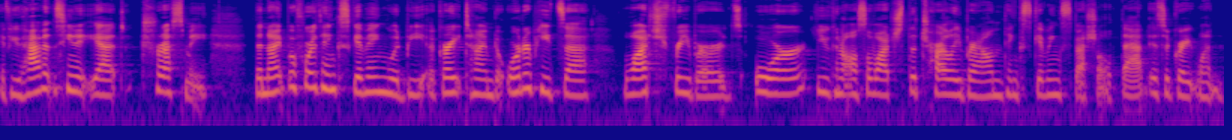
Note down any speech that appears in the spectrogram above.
If you haven't seen it yet, trust me, the night before Thanksgiving would be a great time to order pizza, watch Freebirds, or you can also watch the Charlie Brown Thanksgiving special. That is a great one.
